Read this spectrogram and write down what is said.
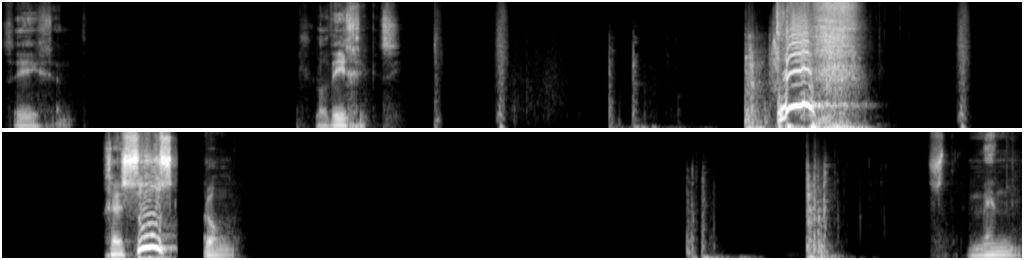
Sí, gente. Os lo dije que sí. ¡Uf! ¡Jesús, cabrón! Es tremendo.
